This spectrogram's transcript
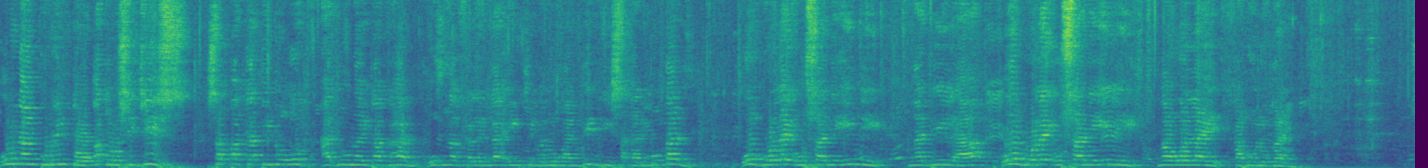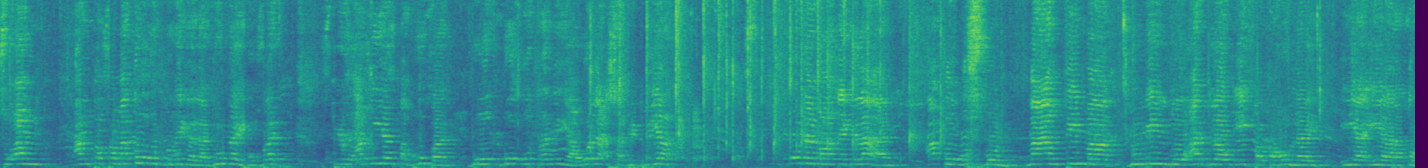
unang Korinto 14:10 sapagkat tinuod adunay daghan ug nagkalain-laing pinulungan dinhi sa kalibutan. Ug walay usa niini nga dila ug walay usa niini nga walay kahulugan. So ang ang pagpamatuod mga higala dunay hubad. Pero ang iyang paghubad buot-buot niya wala sa Biblia. Una mga kaigalaan akong usbon nga ang tema Domingo adlaw ipapahulay iya iya ra to.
